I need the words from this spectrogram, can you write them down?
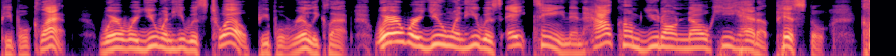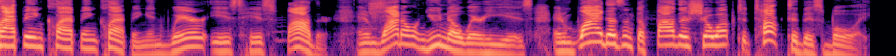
People clap. Where were you when he was 12? People really clap. Where were you when he was 18? And how come you don't know he had a pistol? Clapping, clapping, clapping. And where is his father? And why don't you know where he is? And why doesn't the father show up to talk to this boy?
